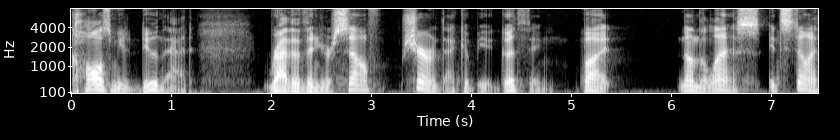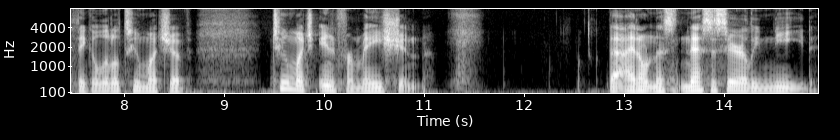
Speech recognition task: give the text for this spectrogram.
calls me to do that rather than yourself. Sure, that could be a good thing. But nonetheless, it's still I think a little too much of too much information that I don't necessarily need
